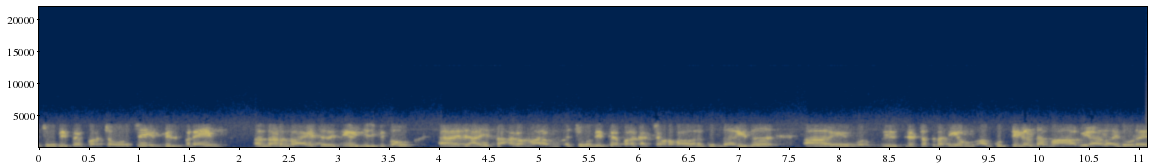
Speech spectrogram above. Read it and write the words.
ചോദ്യപേപ്പർ ചോർച്ചയും വിൽപ്പനയും നടന്നതായി തെളിഞ്ഞു കഴിഞ്ഞിരിക്കുന്നു. രാജ്യത്താകമാനം ചോദ്യപേപ്പർ കച്ചവടമാണ് നടക്കുന്നത്. ഇത് ലക്ഷത്തിലധികം കുട്ടികളുടെ ഭാവിയാണ് ഇതോടെ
